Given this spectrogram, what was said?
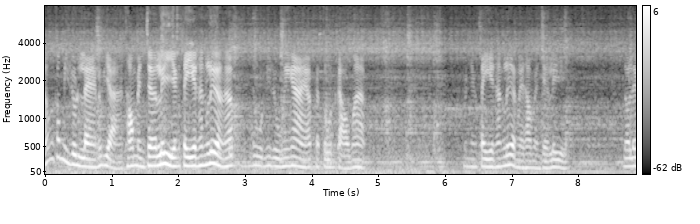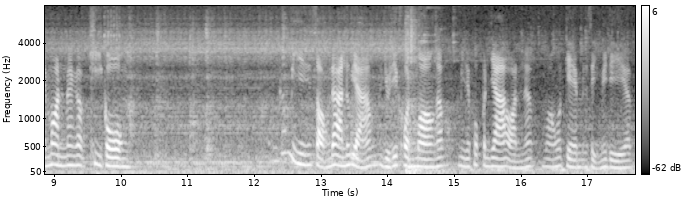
ครับมันก็มีรุนแรงทุกอย่างทอมแอนเจอรี่ยังตีกันทั้งเรื่องครับ ดูนี่ดูง่ายๆครับการ์ตูนเก่ามาก มันยังตีกันทั้งเรื่องเลยทอมแอนเจอรี่โดเรมอนแม่งก็ขี้โกงมันก็มีสองด้านทุกอย่างอยู่ที่คนมองครับ มีแต่พวกปัญญาอ่อนครับ มองว่าเกมเป็นสิ่งไม่ดีครับ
